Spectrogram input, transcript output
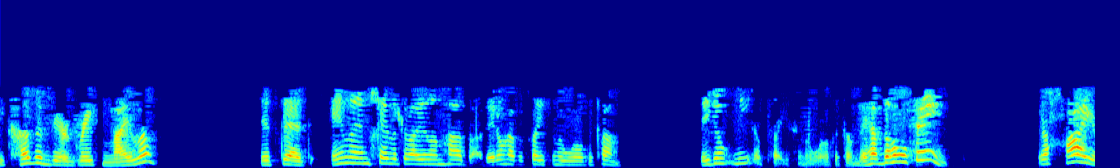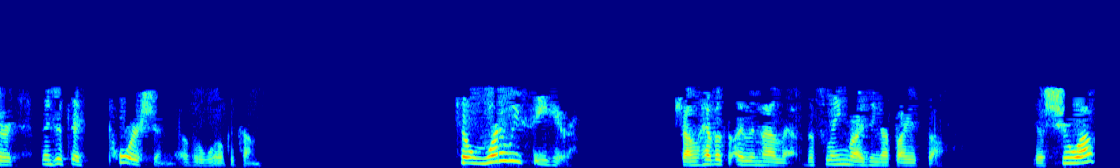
because of their great mila, it says, they don't have a place in the world to come. They don't need a place in the world to come. They have the whole thing. They're higher than just a portion of the world to come. So what do we see here? The flame rising up by itself. Yehoshua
